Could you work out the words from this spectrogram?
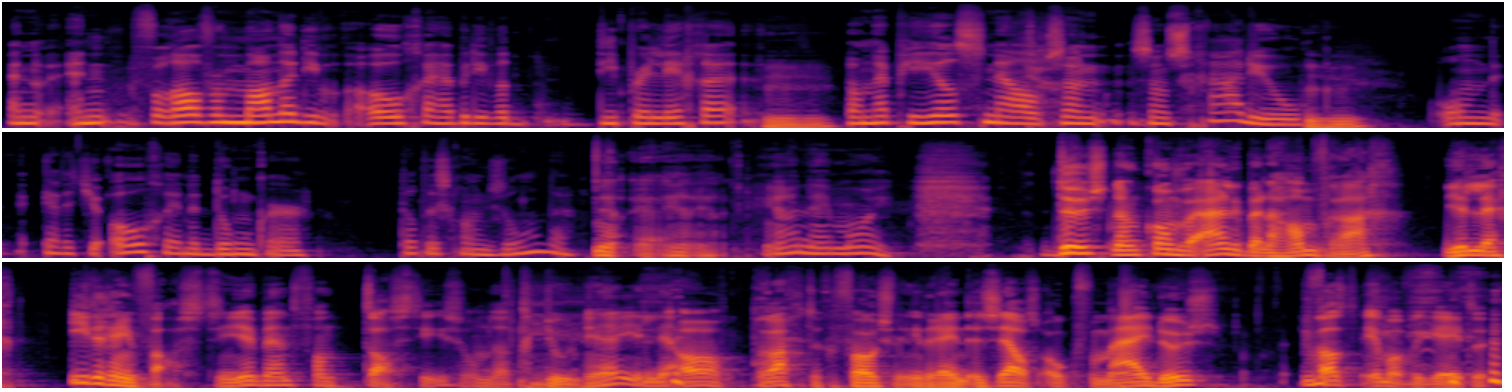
En, en vooral voor mannen die ogen hebben die wat dieper liggen, Mhm, dan heb je heel snel zo'n zo'n schaduw mhm. om ja, dat je ogen in het donker. Dat is gewoon zonde. Ja, ja, ja, ja. ja, nee, mooi. Dus dan komen we eigenlijk bij de hamvraag. Je legt iedereen vast. En je bent fantastisch om dat te doen. Hè? Je oh, prachtige foto's van iedereen. Zelfs ook van mij dus. Ik was het helemaal vergeten.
